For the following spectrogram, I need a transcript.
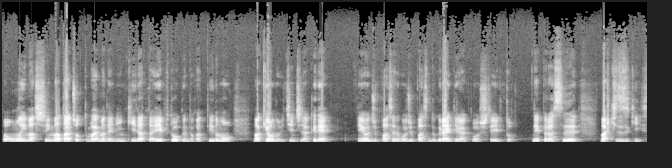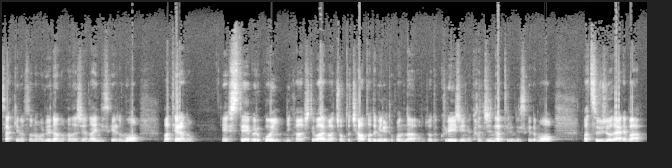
思いますし、またちょっと前まで人気だったエイプトークンとかっていうのも、まあ、今日の1日だけで40%、50%ぐらい下落をしていると。で、プラス、まあ、引き続き、さっきのそのルナの話じゃないんですけれども、まあ、テラのステーブルコインに関しては、まあ、ちょっとチャートで見るとこんなちょっとクレイジーな感じになってるんですけども、まあ、通常であれば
